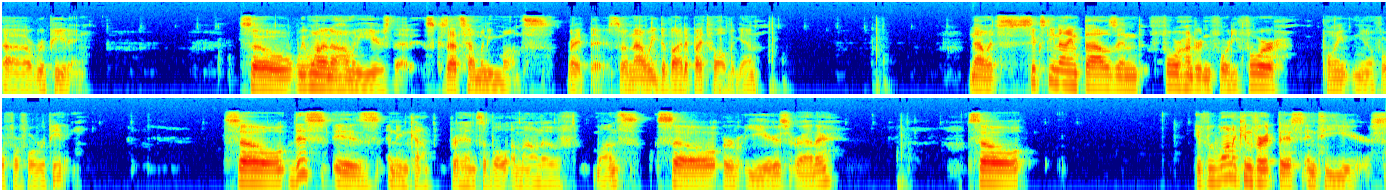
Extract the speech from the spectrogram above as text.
uh, repeating. So we want to know how many years that is because that's how many months right there. So now we divide it by 12 again. Now it's 69,444 point, you know, 444 repeating. So this is an incomprehensible amount of months, so or years rather. So if we want to convert this into years,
